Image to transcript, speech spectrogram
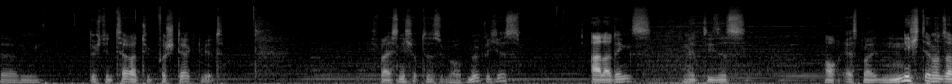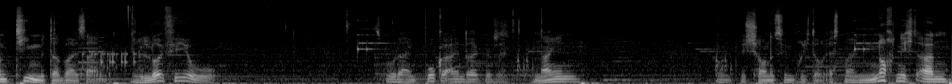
ähm, durch den Terra-Typ verstärkt wird. Ich weiß nicht, ob das überhaupt möglich ist. Allerdings wird dieses auch erstmal nicht in unserem Team mit dabei sein. Leufeo. Es wurde ein Poker-Eintrag. Nein. Und wir schauen uns den Bericht auch erstmal noch nicht an.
